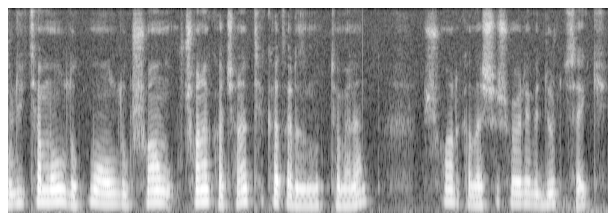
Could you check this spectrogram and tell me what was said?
Full item olduk mu? Olduk. Şu an uçana kaçana tek atarız muhtemelen. Şu arkadaşı şöyle bir dürtsek.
